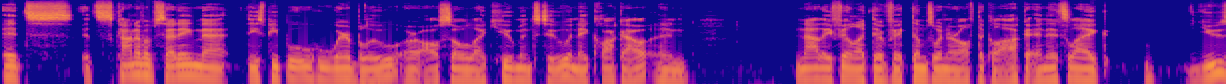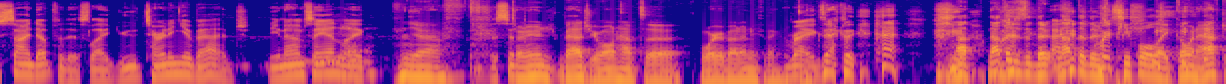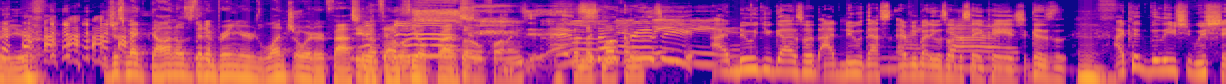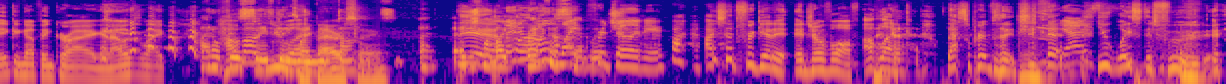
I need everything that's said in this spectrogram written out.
it's it's kind of upsetting that these people who wear blue are also like humans too and they clock out and now they feel like they're victims when they're off the clock and it's like you signed up for this like you turn in your badge you know what i'm saying Yeah. like Yeah. the simple Turning your badge, you won't have to worry about anything. right exactly Not not that there's there, not that there's people like going after you. It's just McDonald's didn't bring your lunch order fast Dude, enough that and you feel pressed. so funny. It's The so McMuffin. Crazy. I knew you guys would. I knew that's oh My everybody was on the same page because I couldn't believe she was shaking up and crying, and I was like, I don't How feel about safe you, getting like- my Embarrassing. McDonald's. I, I just Yeah. want my Literal breakfast white sandwich. fragility. I, I said, forget it, and drove off. I'm like, that's privilege. Mm. Yes. you wasted food.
